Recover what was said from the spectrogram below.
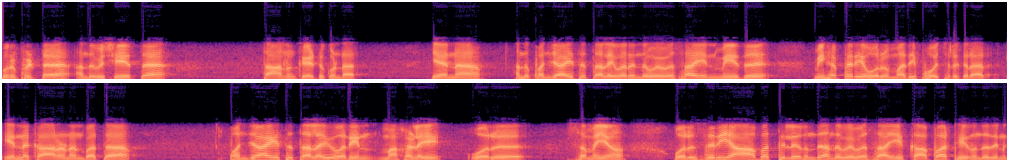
குறிப்பிட்ட அந்த விஷயத்தை தானும் கேட்டுக்கொண்டார். ஏன்னா அந்த பஞ்சாயத்து தலைவர் இந்த விவசாயியின் மீது மிகப்பெரிய ஒரு மதிப்பு வச்சிருக்கிறார். என்ன காரணம்னு பார்த்தா பஞ்சாயத்து தலைவரின் மகளை ஒரு சமயம் ஒரு சிறிய ஆபத்திலிருந்து அந்த விவசாயி காப்பாற்றி இருந்ததின்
